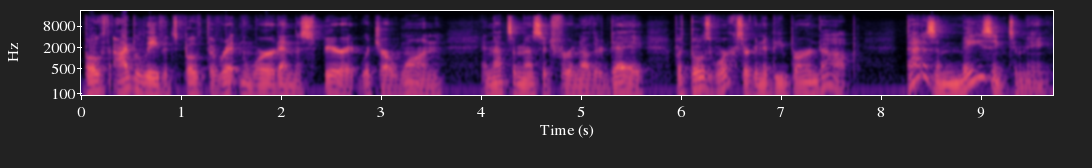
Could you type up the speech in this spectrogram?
both, I believe it's both the written Word and the Spirit, which are one, and that's a message for another day, but those works are going to be burned up. That is amazing to me.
